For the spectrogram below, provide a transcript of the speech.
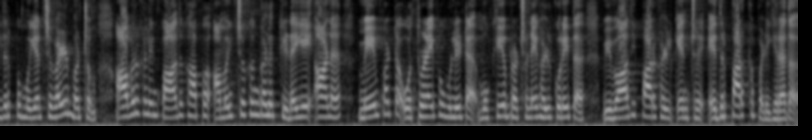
எதிர்ப்பு முயற்சிகள் மற்றும் அவர்களின் பாதுகாப்பு அமைச்சகங்களுக்கிடையேயான மேம்பட்ட ஒத்துழைப்பு உள்ளிட்ட முக்கிய பிரச்சினைகள் குறித்து விவாதிப்பார்கள் என்று எதிர்பார்க்கப்படுகிறது.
